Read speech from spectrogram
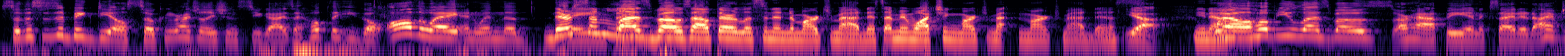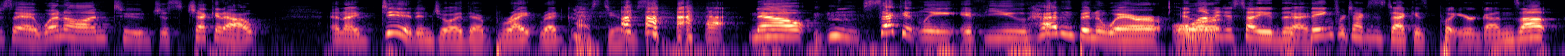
So this is a big deal. So congratulations to you guys. I hope that you go all the way and win the. There's some thing. lesbos out there listening to March Madness. I mean, watching March Ma- March Madness. Yeah. You know. Well, hope you lesbos are happy and excited. I have to say, I went on to just check it out, and I did enjoy their bright red costumes. now, secondly, if you hadn't been aware, or and let me just tell you, the Okay. thing for Texas Tech is put your guns up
